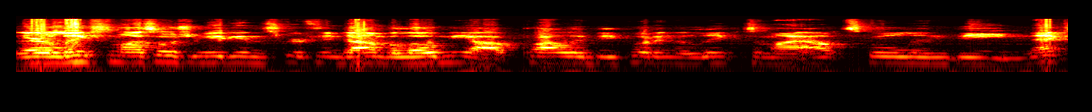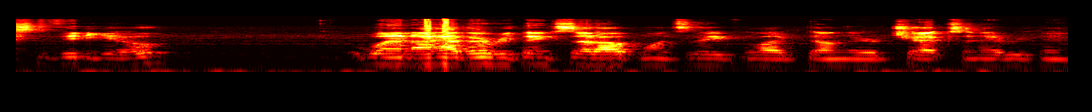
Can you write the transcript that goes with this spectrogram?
there are links to my social media in the description down below me. I'll probably be putting a link to my Outschool in the next video when I have everything set up once they've like done their checks and everything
